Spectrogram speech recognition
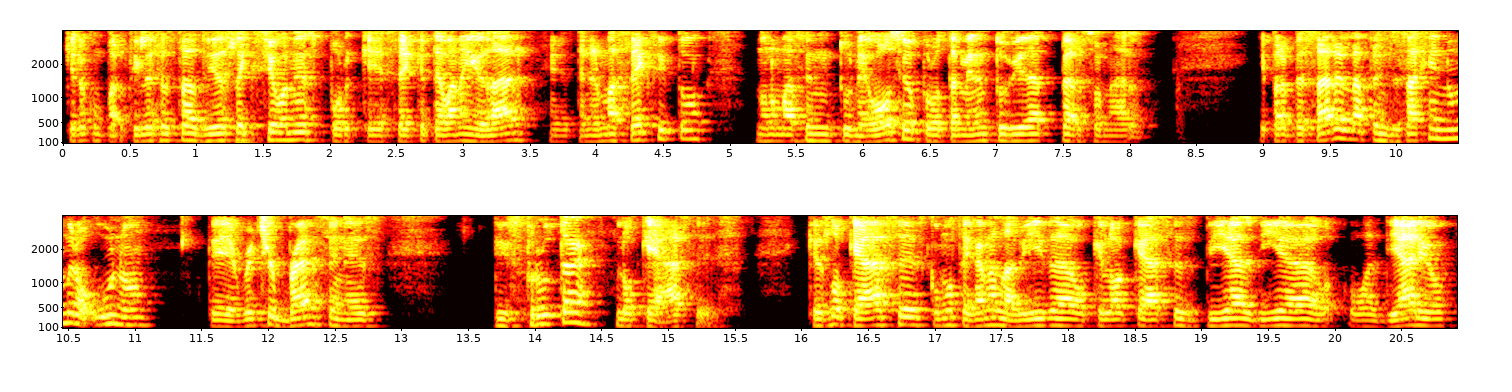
quiero compartirles estas 10 lecciones porque sé que te van a ayudar a tener más éxito, no nomás en tu negocio, pero también en tu vida personal. Y para empezar, el aprendizaje número uno de Richard Branson es disfruta lo que haces. ¿Qué es lo que haces? ¿Cómo te ganas la vida? ¿O qué es lo que haces día al día o al diario?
